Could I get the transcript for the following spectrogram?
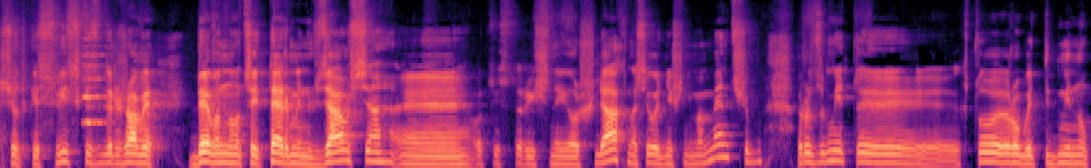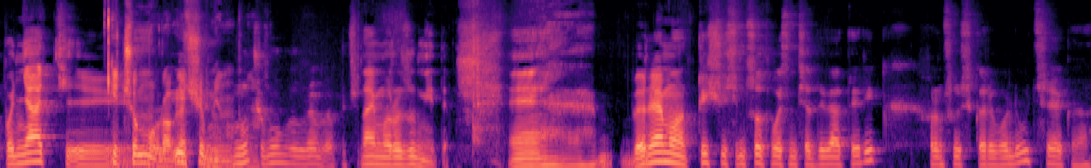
Що таке світськість держави, де воно цей термін взявся, е, от історичний його шлях на сьогоднішній момент, щоб розуміти, хто робить підміну понять. е, І чому роблять і чому. підміну Ну, чому ми вже починаємо розуміти. Е, беремо 1789 рік, французька революція, яка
